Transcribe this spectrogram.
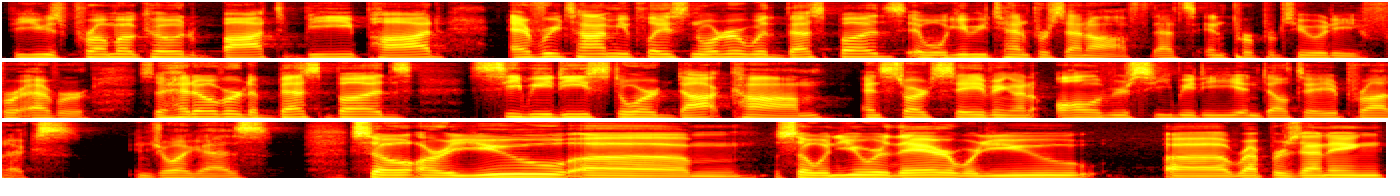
If you use promo code BOTBPOD, every time you place an order with Best Buds, it will give you 10% off. That's in perpetuity forever. So head over to bestbudscbdstore.com and start saving on all of your CBD and Delta 8 products. Enjoy, guys. So are you um so when you were there were you uh representing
